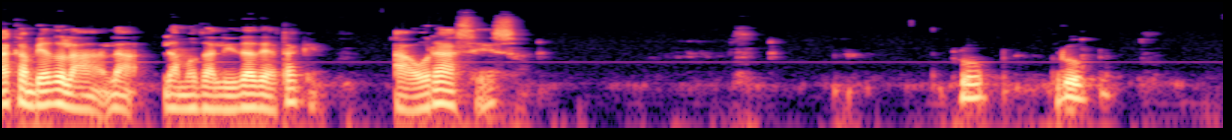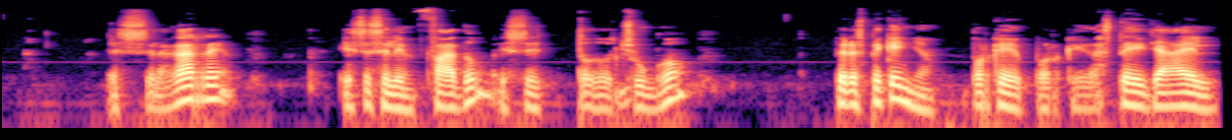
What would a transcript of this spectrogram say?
Ha cambiado la, la modalidad de ataque. Ahora hace eso. Ese es el agarre. Ese es el enfado. Ese todo chungo pero es pequeño. ¿Por qué? Porque gasté ya el,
